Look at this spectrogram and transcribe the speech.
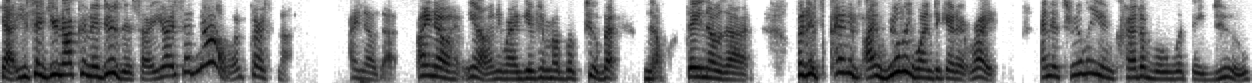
Yeah, he said, "You're not going to do this, are you?" I said, "No, of course not. I know that. I know him. You know, anyway, I give him a book too, but no, they know that. But it's kind of, I really wanted to get it right, and it's really incredible what they do,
